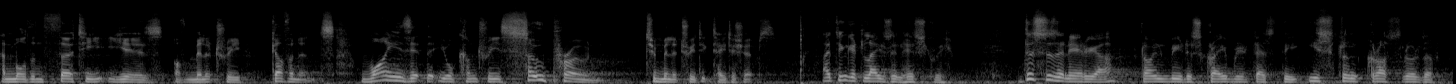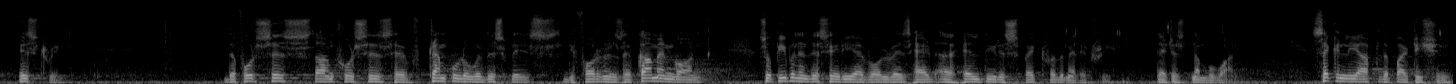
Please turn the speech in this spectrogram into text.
and more than 30 years of military governance. Why is it that your country is so prone to military dictatorships? I think it lies in history. This is an area, Toynbee described it as the eastern crossroads of history. The forces, the armed forces have trampled over this place. The foreigners have come and gone. So people in this area have always had a healthy respect for the military. That is number one. Secondly, after the partition,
